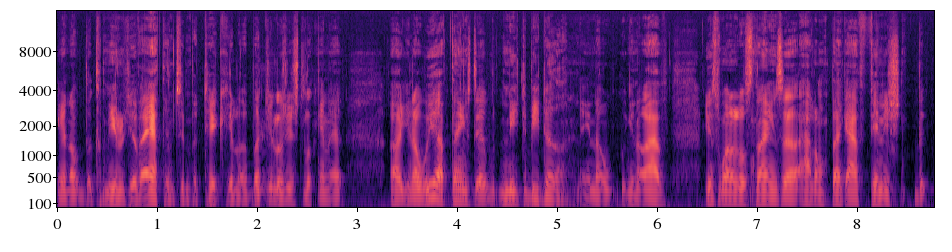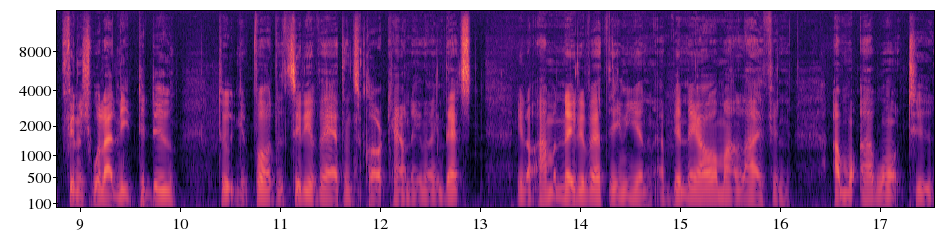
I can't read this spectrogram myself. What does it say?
you know, the community of Athens in particular, but you know, just looking at, uh, you know, we have things that need to be done. You know, you know, I've it's one of those things. Uh, I don't think I've finished the, finished what I need to do to for the city of Athens Clarke County. I mean, that's, you know, I'm a native Athenian. I've been there all my life, and I'm, I want to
